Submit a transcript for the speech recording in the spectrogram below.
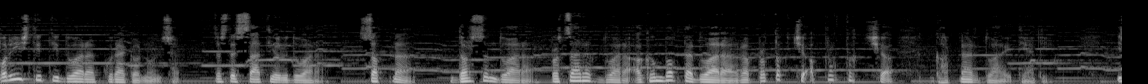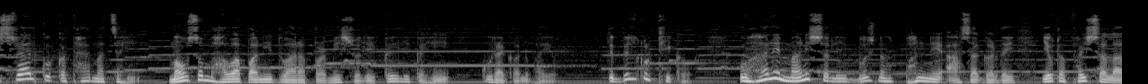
परिस्थितिद्वारा कुरा गर्नुहुन्छ जस्तै साथीहरूद्वारा सपना दर्शनद्वारा प्रचारकद्वारा अगमवक्ताद्वारा र प्रत्यक्ष अप्रत्यक्ष घटनाहरूद्वारा इत्यादि। इसरायलको कथामा चाहिँ मौसम हावापानीद्वारा परमेश्वरले कहिले कहीँ कुरा गर्नुभयो। त्यो बिल्कुल ठिक हो। उहाँले मानिसहरूले बुझ्न भन्ने आशा गर्दै एउटा फैसला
